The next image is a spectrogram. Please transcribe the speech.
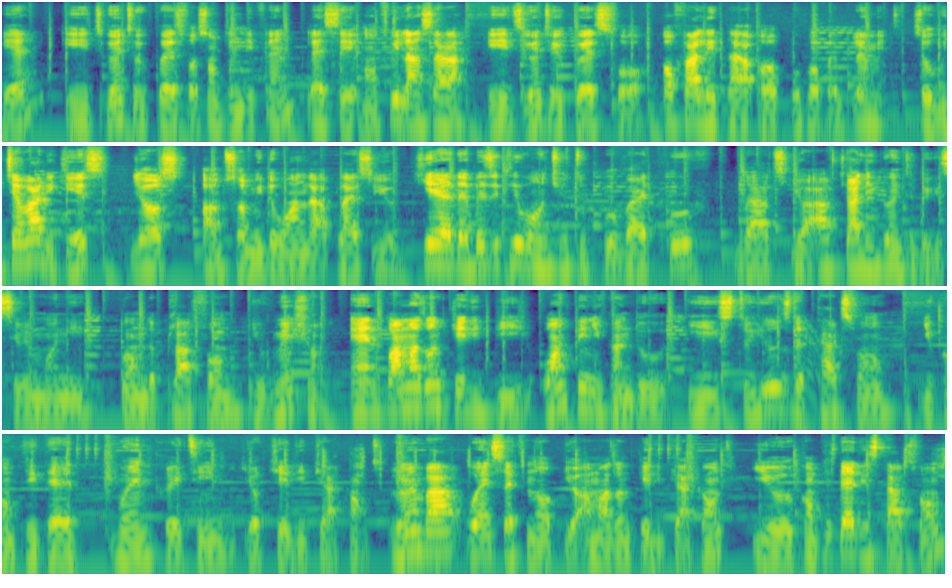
here it's going to request for something different. Let's say on freelancer it's going to request for offer letter or proof of employment. So whichever the case just um, submit the one that applies to you. Here they basically want you to provide proof that you're actually going to be receiving money from the platform you've mentioned. And for Amazon KDP, one thing you can do is to use the tax form you completed when creating your KDP account. Remember when setting up your Amazon KDP account, you completed this tax form.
